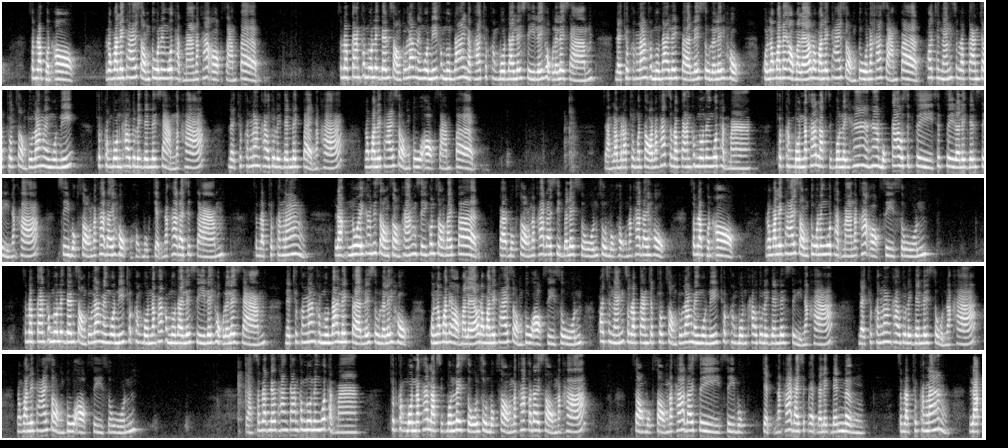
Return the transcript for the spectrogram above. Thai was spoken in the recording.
6สำหรับผลออก รางวัลเลขท้าย 2 ตัวในงวดถัดมานะคะ ออก 38สำหรับการคำนวณเลขเด่น2 ตัวล่างในงวดนี้คำนวณได้นะคะ ชุดข้างบนได้เลข4เลข6และเลข3และชุดข้างล่างคำนวณได้เลข8เลข0และเลข6 ผลรางวัลได้ออกมาแล้วรางวัลเลขท้าย 2 ตัวนะคะ 38 เพราะฉะนั้นสำหรับการจับชุด2 ตัวล่างในงวดนี้ชุดข้างบนเข้าตัวเลขเด่นเลข3นะคะ และชุดข้างล่างเข้าตัวเลขเด่นเลข8นะคะ รางวัลเลขท้าย 2 ตัวออก 38จะเรามารับชมกันต่อนะคะสำหรับการคำนวณในงวดถัดมาชุดข้างบนนะคะ หลักสิบบนเลขห้าห้าบวกเก้าสิบสี่สิบสี่ได้เลขเด่นสี่นะคะสี่บวกสองนะคะได้หกหกบวกเจ็ดนะคะได้สิบ สามสำหรับชุดข้างล่าง หลักหน่วยครั้งที่สองสองครั้งสี่คูณสองได้แปดแปดบวกสองนะคะได้สิบได้เลขศูนย์ศูนย์บวกหกนะคะได้หกสำหรับผลออกรางวัลเลขท้ายสองตัวในงวดถัดมานะคะออกสี่ศูนย์สำหรับการคำนวณเลขเด่นสองตัวล่างในงวดนี้ชุดข้างบนนะคะคำนวณได้เลขสี่เลขหกและเลขสามเลขชุดข้างล่างคำนวณได้เลข8เลข0และเลข6ผลรางวัลได้ออกมาแล้ว รางวัลเลขท้าย 2 ตัวออก 40 ราะฉะนั้นสำหรับการจับชุด2ตัวล่างในงวดนี้ชดข้างบนเข้าตัวเลขเด่นเลข4นะคะและชดข้างล่างเข้าตัวเลขเด่นเลข0นย์นะคะรางวัลเลขท้าย 2 ตัวออก 40จ้ะสำหรับแนวทางการคำนวณในงวดถัดมา ชุดข้างบนนะคะ หลัก10บบนเลข0 0บวก2นะคะ ก็ได้ 2 นะคะ2บวก2นะคะ ได้ 4 4บวก7นะคะ ได้ 11 ได้เลขเด่นหนึ่งสำหรับชุดข้างล่าง หลัก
